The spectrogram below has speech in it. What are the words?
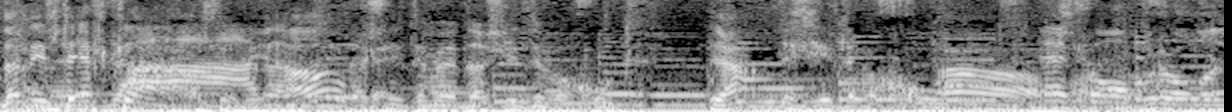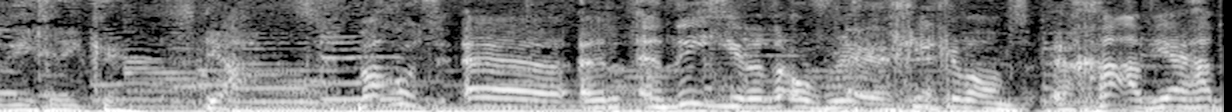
Dan is het echt klaar als Ja, het dan. Oh, daar, zitten we, daar zitten we goed. Ja? Daar zitten we goed. Even oprollen, die Grieken. Ja, maar goed, eh, een, een liedje dat over Griekenland gaat. Jij had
